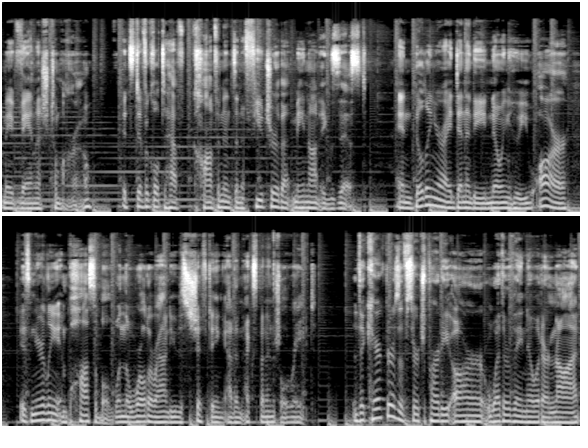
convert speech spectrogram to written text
may vanish tomorrow. It's difficult to have confidence in a future that may not exist, and building your identity knowing who you are is nearly impossible when the world around you is shifting at an exponential rate. The characters of Search Party are, whether they know it or not,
